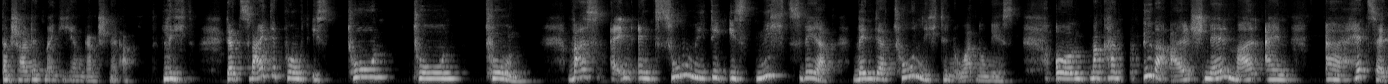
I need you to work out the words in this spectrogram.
dann schaltet mein Gehirn ganz schnell ab. Licht. Der zweite Punkt ist Ton, Ton, Ton. Was ein, ein Zoom-Meeting ist nichts wert, wenn der Ton nicht in Ordnung ist. Und man kann überall schnell mal ein äh, Headset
